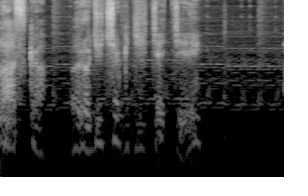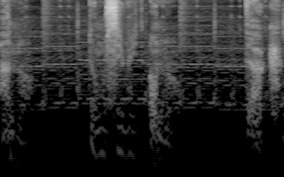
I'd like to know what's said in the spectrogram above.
Láska rodiče k dítěti? Ano, to musí být ono. Tak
